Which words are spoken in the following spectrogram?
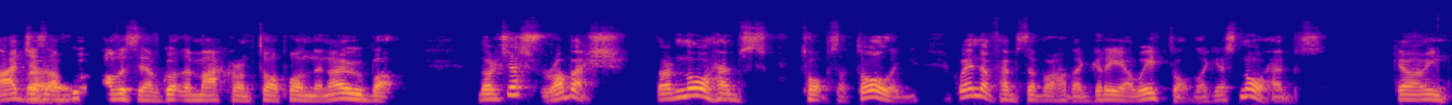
I just Right. I've got, obviously I've got the Macron top on the now, but they're just rubbish. There are no Hibs tops at all. Like when have Hibs ever had a grey away top? Like it's no Hibs. You know what I mean?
